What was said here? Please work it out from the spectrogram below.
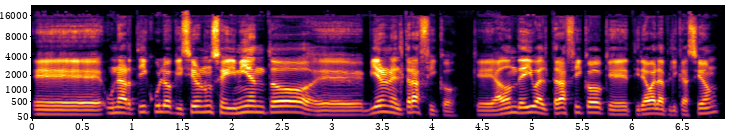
eh, un artículo que hicieron un seguimiento, eh, vieron el tráfico, que a dónde iba el tráfico que tiraba la aplicación.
